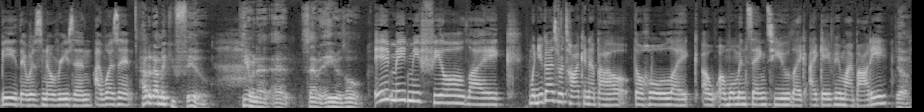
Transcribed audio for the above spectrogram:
B, there was no reason. I wasn't. How did that make you feel? Hearing that at seven, eight years old. It made me feel like when you guys were talking about the whole, like, a, a woman saying to you, like, I gave you my body. Yeah.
